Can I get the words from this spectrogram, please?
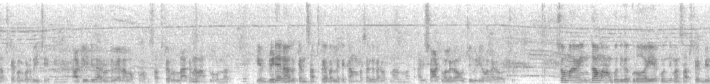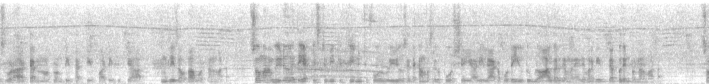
సబ్స్క్రైబర్లు కూడా రీచ్ అయిపోయింది. అటు ఇటుగా రెండు వేల ఒక్క వంద సబ్స్క్రైబర్ల దాకా నా దాంట్లో ఉన్నారు. ఎవ్రీడే నాకు టెన్ సబ్స్క్రైబర్లు అయితే కంపల్సరీగా పెరుగుతున్నాను అనమాట అది షార్ట్ వల్ల కావచ్చు వీడియో వల్ల కావచ్చు. సో మనం ఇంకా మనం కొద్దిగా గ్రో అయ్యే కొద్ది మన సబ్స్క్రైబ్ బేస్ కూడా ten twenty thirty forty fifty అలా ఇంక్రీజ్ అవుతా పోతుంది అనమాట సో మనం వీడియోలు అయితే అట్లీస్ట్ వీక్కి త్రీ నుంచి ఫోర్ వీడియోస్ అయితే కంపల్సరీగా పోస్ట్ చేయాలి. లేకపోతే యూట్యూబ్లో ఆల్గారిథం అనేది మనకి దెబ్బతింటుంది అనమాట సో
